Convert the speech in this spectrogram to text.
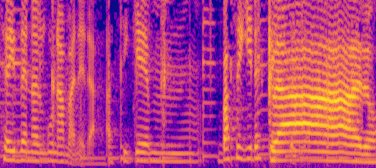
shade en alguna manera. Así que mm, va a seguir este Claro.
